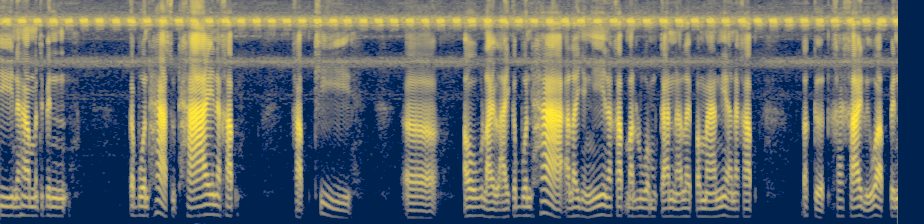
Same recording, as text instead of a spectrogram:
จีนนะครับมันจะเป็นกระบวนท่าสุดท้ายนะครับครับที่เอ่อ เอาหลาย ๆ กระบวนท่าอะไรอย่างนี้นะครับ มารวมกันอะไรประมาณเนี้ยนะครับถ้าเกิดคล้าย ๆ หรือว่าเป็น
